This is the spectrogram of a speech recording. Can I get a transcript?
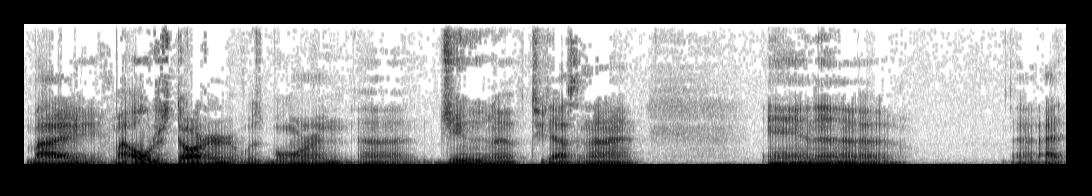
my my oldest daughter was born uh, June of 2009, and uh, I,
